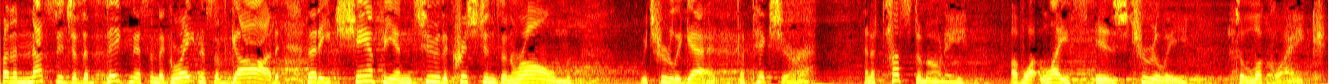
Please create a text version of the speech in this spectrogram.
by the message of the bigness and the greatness of God that he championed to the Christians in Rome. We truly get a picture and a testimony of what life is truly to look like.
